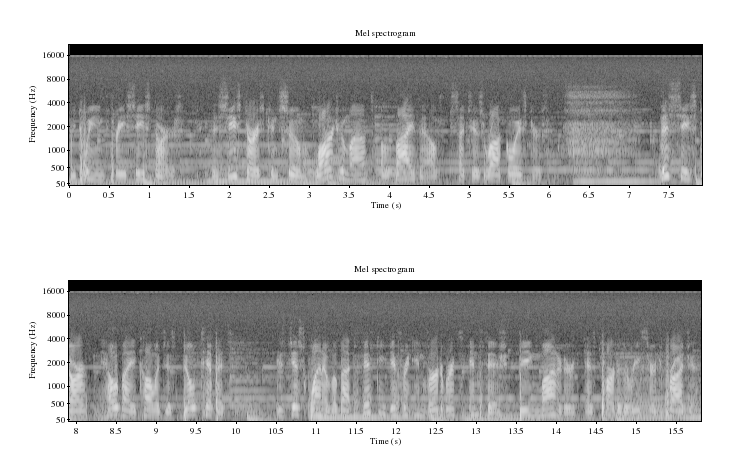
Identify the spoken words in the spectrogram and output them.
between three sea stars. The sea stars consume large amounts of bivalves such as rock oysters. This sea star, held by ecologist Bill Tippett, is just one of about 50 different invertebrates and fish being monitored as part of the research project.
